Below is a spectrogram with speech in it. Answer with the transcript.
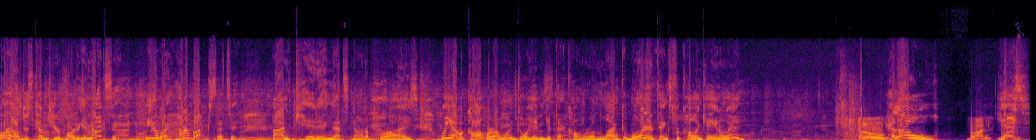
Or I'll just come to your party and not sing. Either way, hundred bucks. That's it. I'm kidding. That's not a prize. We have a caller. I want to go ahead and get that caller on the line. Good morning. Thanks for calling K and KNON. Hello, Hello. Bonnie. Yes.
